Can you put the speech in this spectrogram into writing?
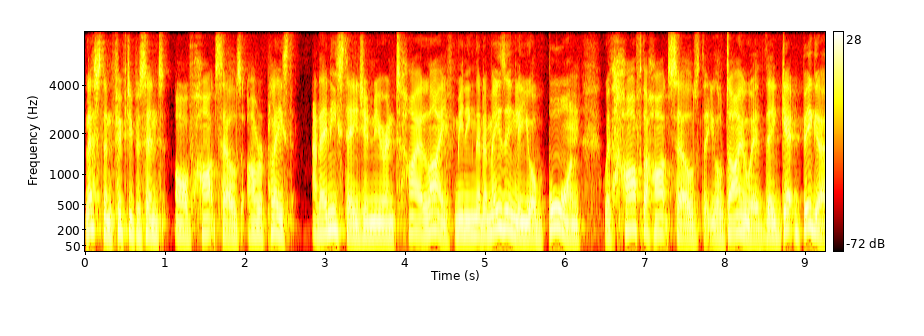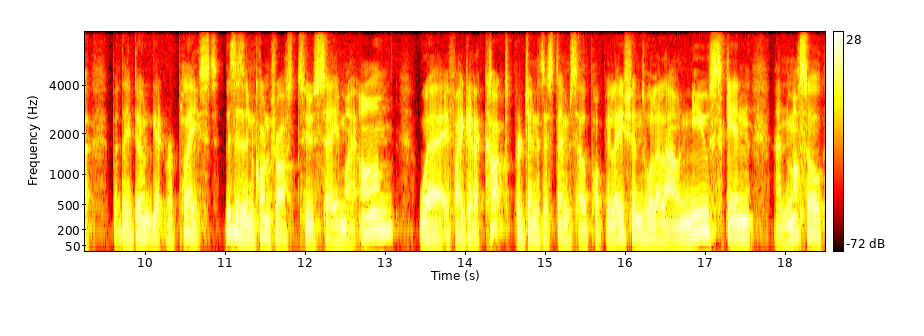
Less than 50% of heart cells are replaced at any stage in your entire life, meaning that amazingly you're born with half the heart cells that you'll die with. They get bigger, but they don't get replaced. This is in contrast to, say, my arm, where if I get a cut, progenitor stem cell populations will allow new skin and muscle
